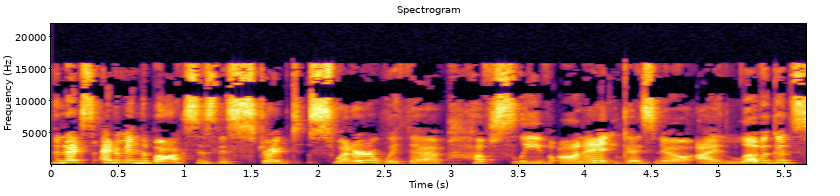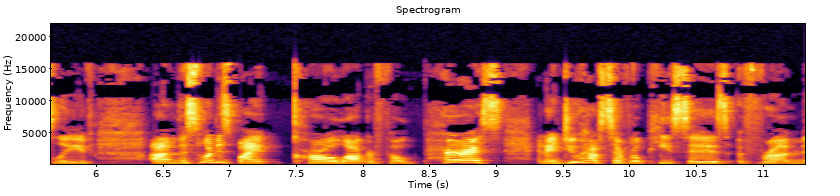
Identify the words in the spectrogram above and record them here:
The next item in the box is this striped sweater with a puff sleeve on it. You guys know I love a good sleeve. Um, this one is by Karl Lagerfeld Paris, and I do have several pieces from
